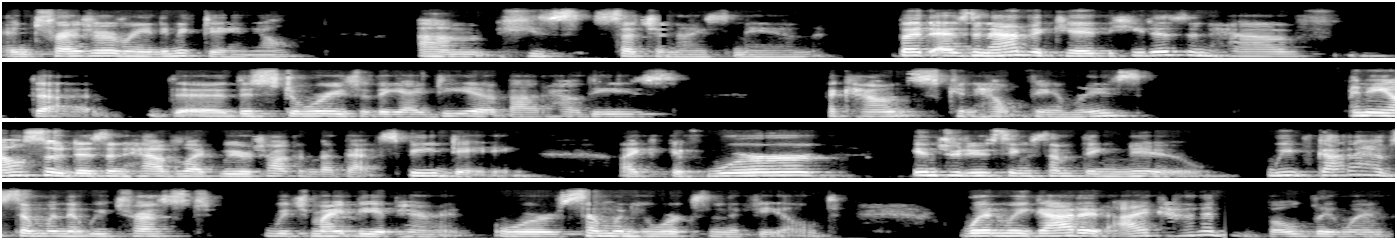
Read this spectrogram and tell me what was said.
and Treasurer Randy McDaniel, um, he's such a nice man. But as an advocate, he doesn't have the the the stories or the idea about how these accounts can help families. And he also doesn't have like we were talking about that speed dating. Like if we're introducing something new, we've got to have someone that we trust, which might be a parent or someone who works in the field. When we got it, I kind of boldly went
